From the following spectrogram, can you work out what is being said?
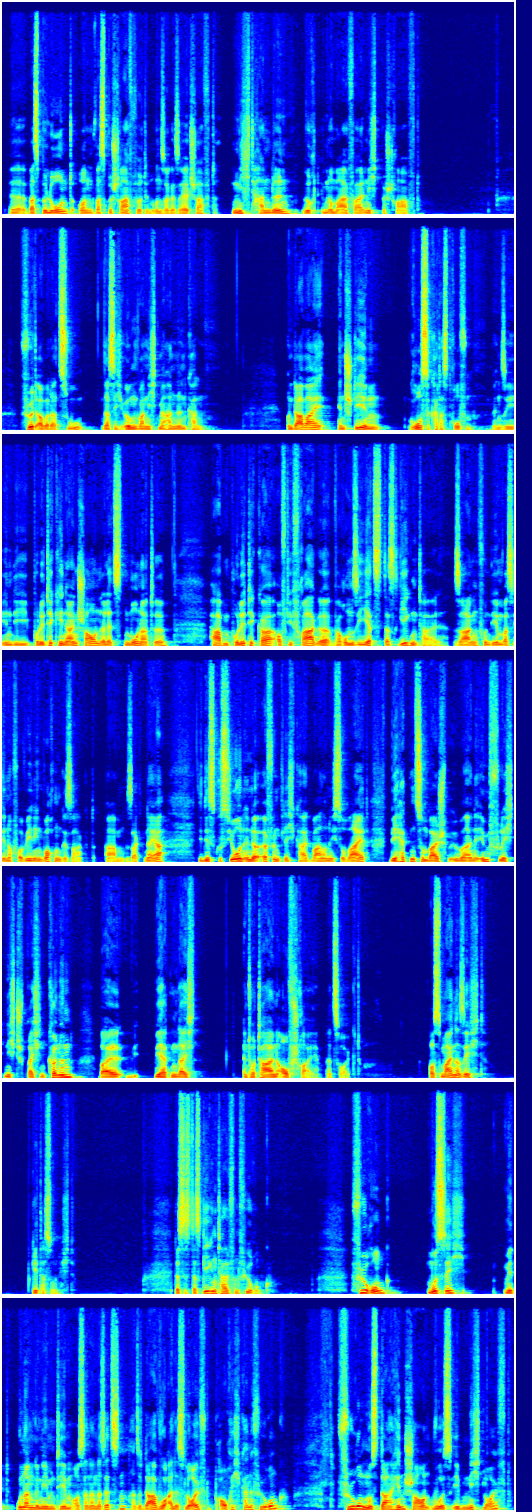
äh, was belohnt und was bestraft wird in unserer Gesellschaft. Nicht handeln wird im Normalfall nicht bestraft führt aber dazu, dass ich irgendwann nicht mehr handeln kann. Und dabei entstehen große Katastrophen. Wenn Sie in die Politik hineinschauen der letzten Monate, haben Politiker auf die Frage, warum sie jetzt das Gegenteil sagen von dem, was sie noch vor wenigen Wochen gesagt haben, gesagt, naja, die Diskussion in der Öffentlichkeit war noch nicht so weit. Wir hätten zum Beispiel über eine Impfpflicht nicht sprechen können, weil wir hätten gleich einen totalen Aufschrei erzeugt. Aus meiner Sicht geht das so nicht. Das ist das Gegenteil von Führung. Führung muss sich mit unangenehmen Themen auseinandersetzen. Also da, wo alles läuft, brauche ich keine Führung. Führung muss da hinschauen, wo es eben nicht läuft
